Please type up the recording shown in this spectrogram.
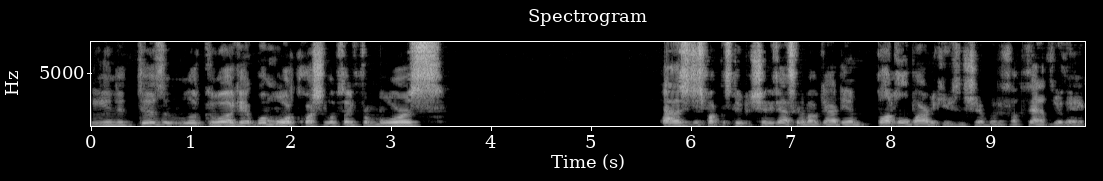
And it doesn't look well. Okay, one more question. Looks like from Morris. Nah, this is just fucking stupid shit. He's asking about goddamn butthole barbecues and shit. What the fuck does that to do with anything?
